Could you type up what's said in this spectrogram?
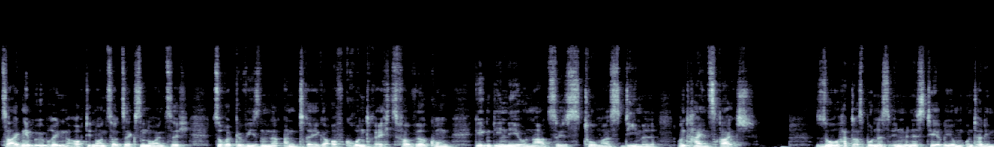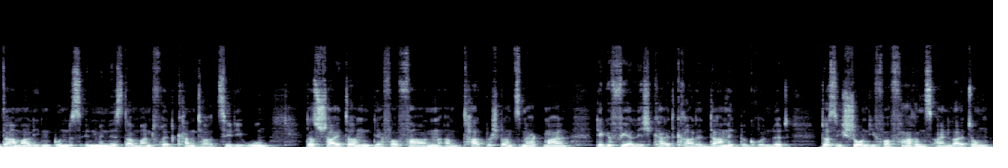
zeigen im Übrigen auch die 1996 zurückgewiesenen Anträge auf Grundrechtsverwirkung gegen die Neonazis Thomas Diemel und Heinz Reich so hat das Bundesinnenministerium unter dem damaligen Bundesinnenminister Manfred Kanter, CDU, das Scheitern der Verfahren am Tatbestandsmerkmal der Gefährlichkeit gerade damit begründet, dass sich schon die Verfahrenseinleitung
